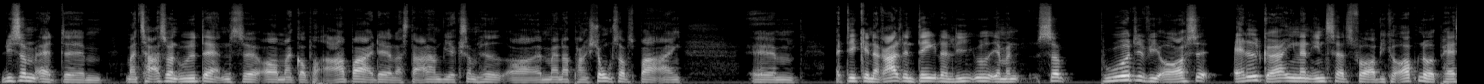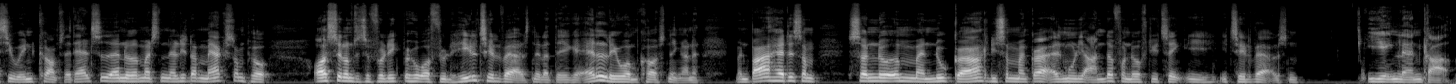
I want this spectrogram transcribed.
Ligesom at øh, man tager sådan en uddannelse, og man går på arbejde, eller starter en virksomhed, og man har pensionsopsparing, øh, at det er generelt en del af livet, jamen så burde vi også alle gøre en eller anden indsats for, at vi kan opnå passiv indkomst, at det altid er noget, man sådan er lidt opmærksom på, også selvom det selvfølgelig ikke behøver at fylde hele tilværelsen eller dække alle leveomkostningerne, men bare have det som sådan noget, man nu gør, ligesom man gør alle mulige andre fornuftige ting i, i tilværelsen i en eller anden grad.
